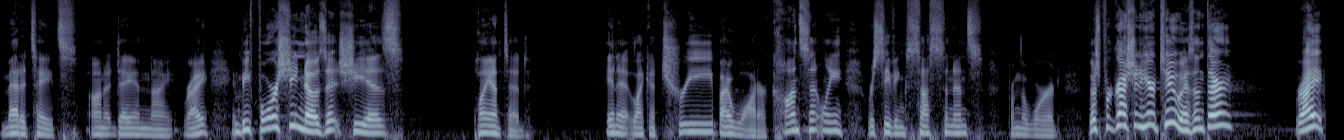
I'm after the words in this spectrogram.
meditates on it day and night, right? And before she knows it, she is planted in it like a tree by water, constantly receiving sustenance from the word. There's progression here too, isn't there? Right?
